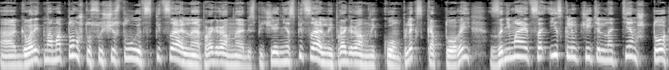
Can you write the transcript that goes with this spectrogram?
а, говорит нам о том, что существует специальное программное обеспечение, специальный программный комплекс, который занимается исключительно тем, что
